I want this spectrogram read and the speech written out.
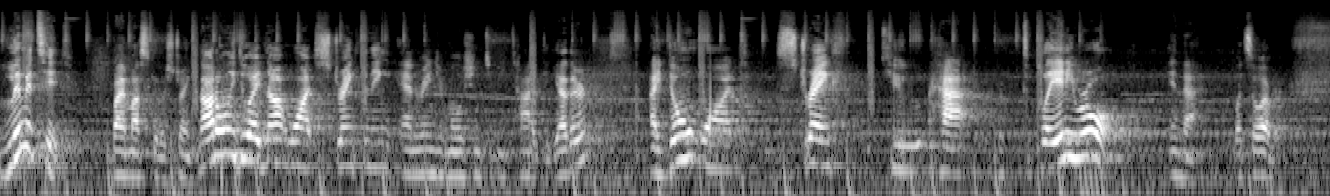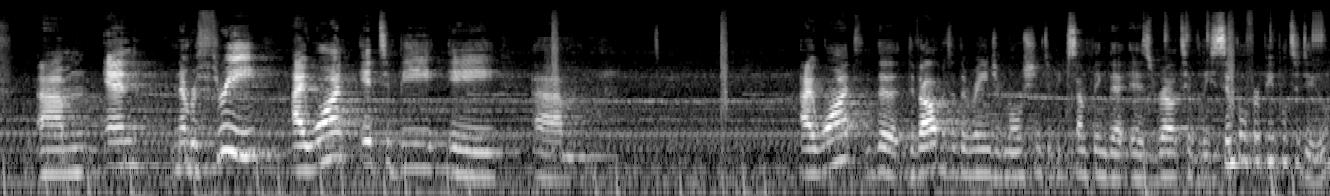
limited by muscular strength. Not only do I not want strengthening and range of motion to be tied together, I don't want strength to have to play any role in that whatsoever. Um, and number three, I want it to be a um, I want the development of the range of motion to be something that is relatively simple for people to do,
